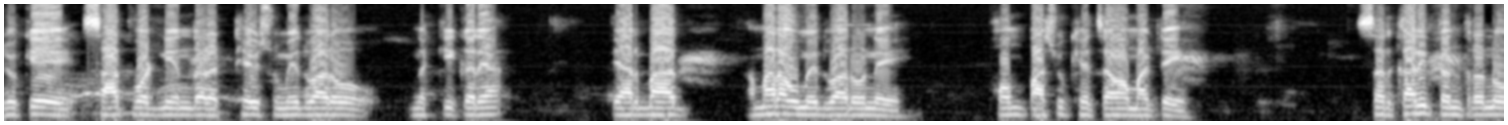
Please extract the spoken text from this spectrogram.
જો કે સાત વોર્ડની અંદર અઠ્યાવીસ ઉમેદવારો નક્કી કર્યા. ત્યારબાદ અમારા ઉમેદવારોને ફોર્મ પાછું ખેંચાવવા માટે સરકારી તંત્રનો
